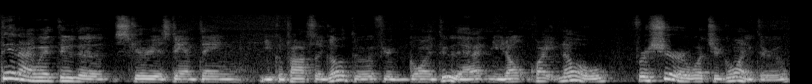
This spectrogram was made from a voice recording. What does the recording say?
Then I went through the scariest damn thing you could possibly go through if you're going through that and you don't quite know for sure what you're going through.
